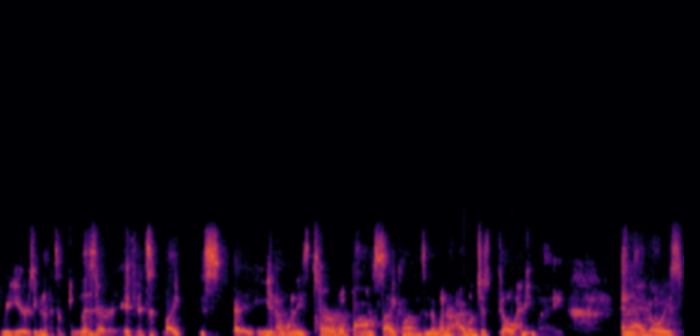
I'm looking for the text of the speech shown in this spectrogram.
three years, even if it's a blizzard, if it's like, uh, you know, one of these terrible bomb cyclones in the winter, I will just go anyway. And I've always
